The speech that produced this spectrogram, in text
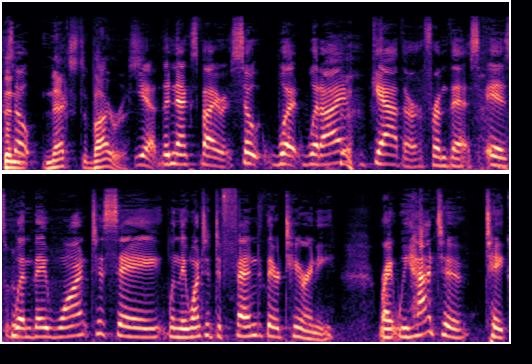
The So- next virus. Yeah, the next virus. So what what I gather from this is when they want to say when they want to defend their tyranny, right? We had to take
